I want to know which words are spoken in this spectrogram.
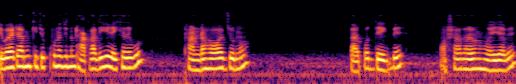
এবার এটা আমি কিছুক্ষণের জন্য ঢাকা দিয়ে রেখে দেবো ঠান্ডা হওয়ার জন্য। তারপর দেখবে অসাধারণ হয়ে যাবে।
